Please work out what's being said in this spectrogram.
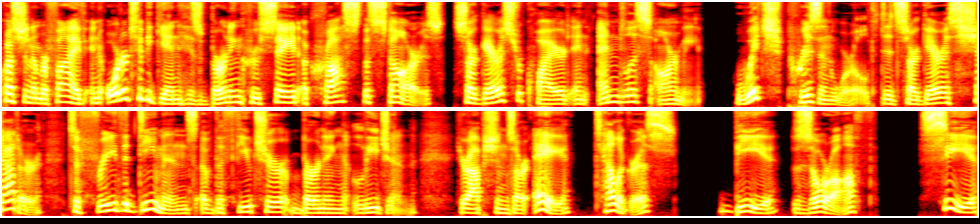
Question number five. In order to begin his burning crusade across the stars, Sargeras required an endless army. Which prison world did Sargeras shatter to free the demons of the future Burning Legion? Your options are A. Telagris, B. Xoroth, C.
